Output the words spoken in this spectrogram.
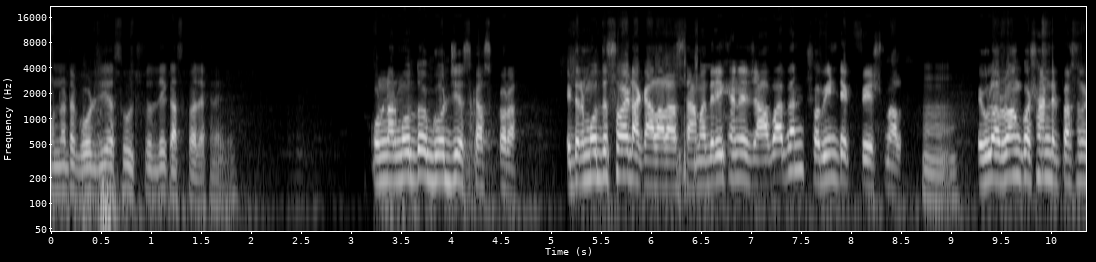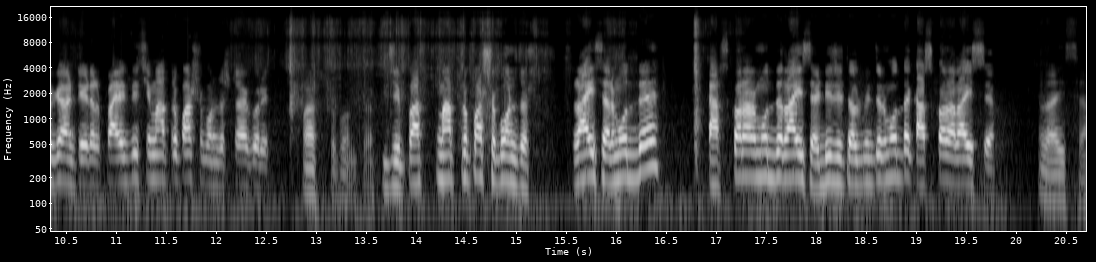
ওনাটা গর্জিয়াস উল্টো দিয়ে কাজ করা দেখেন এই যে। ওনার মধ্যে গর্জিয়াস কাজ করা। এটার মধ্যে ছয়টা কালার আছে। আমাদের এখানে যা পাবেন সব ইনটেক ফ্রেশ মাল। হুম। এগুলো রং কোশ হান্ড্রেড পার্সেন্ট গ্যারান্টি এটার প্রাইস দিচ্ছি মাত্র পাঁচশো পঞ্চাশ টাকা করে। পাঁচশো পঞ্চাশ। জি মাত্র পাঁচশো পঞ্চাশ। রাইসের মধ্যে কাজ করার মধ্যে রাইসে ডিজিটাল প্রিন্টের মধ্যে কাজ করা রাইসে রাইসা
